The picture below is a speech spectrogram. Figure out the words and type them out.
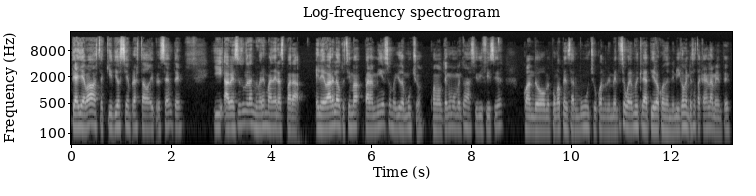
te ha llevado, hasta aquí Dios siempre ha estado ahí presente. Y a veces una de las mejores maneras para elevar la autoestima, para mí eso me ayuda mucho. Cuando tengo momentos así difíciles, cuando me pongo a pensar mucho, cuando mi mente se vuelve muy creativa, cuando el enemigo me empieza a atacar en la mente,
